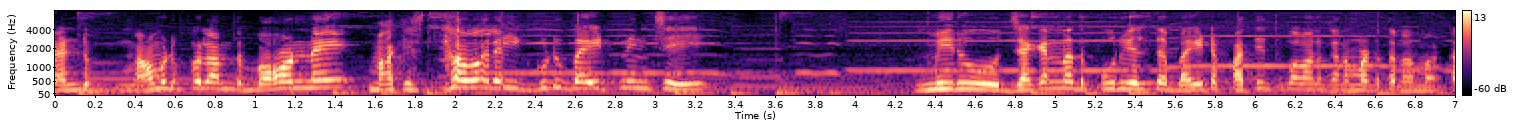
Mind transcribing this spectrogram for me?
అండ్ మామిడి పూలు అంత బాగున్నాయి. మాకు ఇస్తావాలి ఈ గుడి బయట నుంచి మీరు జగన్నాథ్ పూరి వెళ్తే బయట పతిత్ పవన్ కనబడతారు అనమాట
